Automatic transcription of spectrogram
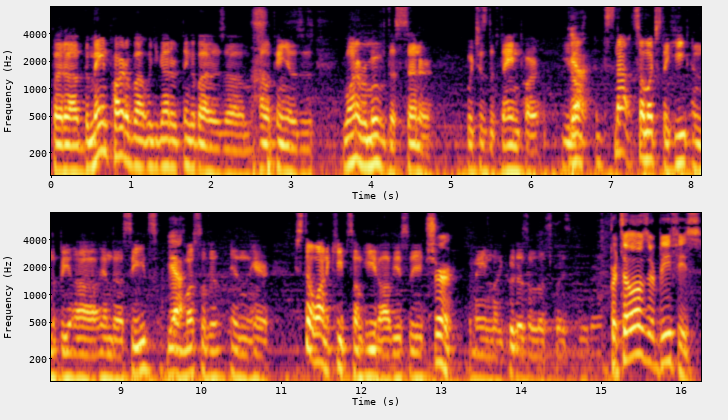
But uh, the main part about what you got to think about is um, jalapenos is you want to remove the center, which is the vein part. You Yeah. don't- It's not so much the heat and the be- uh, and the seeds. Yeah. Most of it in here. You still want to keep some heat, obviously. Sure. I mean, like, who doesn't love spicy food, right? Portillo's or beefies?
